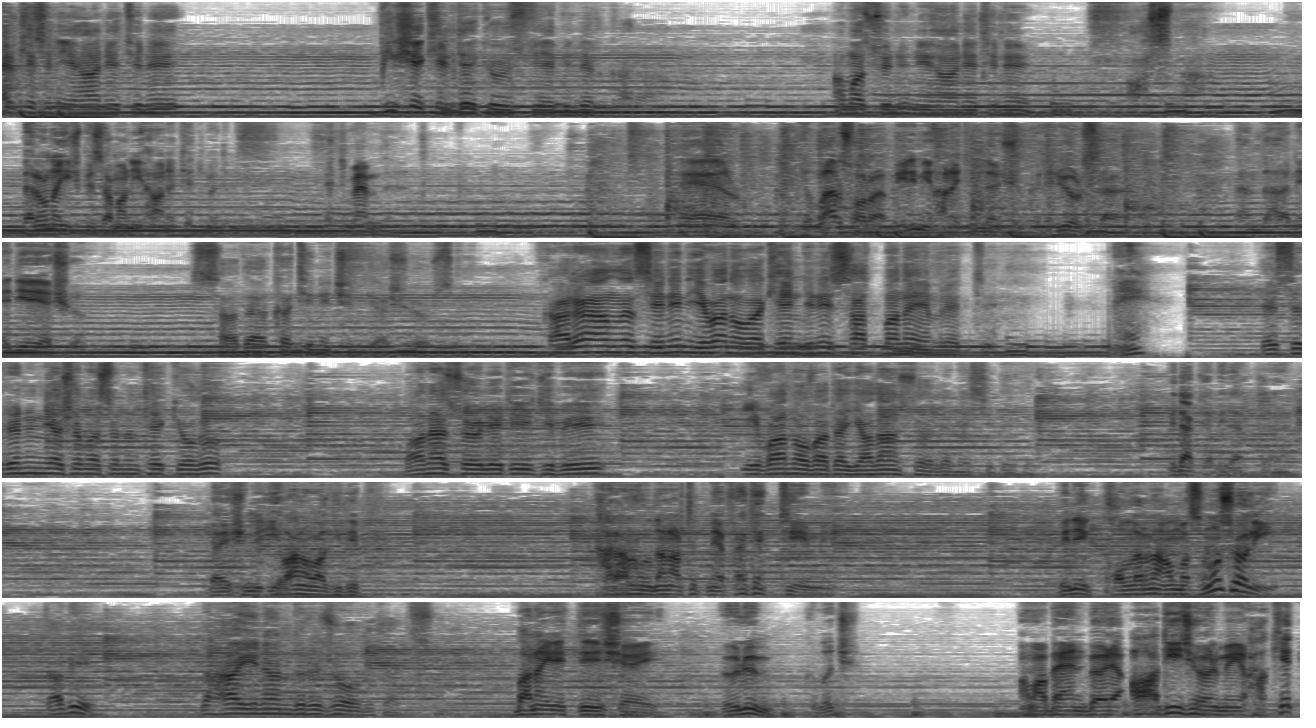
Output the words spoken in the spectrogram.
Herkesin ihanetini bir şekilde göğüsleyebilir Kara. Ama senin ihanetini asla. Ben ona hiçbir zaman ihanet etmedim. Etmem de. Eğer yıllar sonra benim ihanetimden şüpheleniyorsa... ...ben daha ne diye yaşıyorum? Sadakatin için yaşıyorsun. Karahanlı senin Ivanova kendini satmanı emretti. Ne? Destire'nin yaşamasının tek yolu bana söylediği gibi Ivanova'da yalan söylemesi dedi. Bir dakika bir dakika. Ben şimdi Ivanova gidip... ...Karanlı'dan artık nefret ettiğimi... ...beni kollarına almasını mı söyleyeyim? Tabii daha inandırıcı olacaksın. Bana ilettiğin şey ölüm kılıç. Ama ben böyle adice ölmeyi hak et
